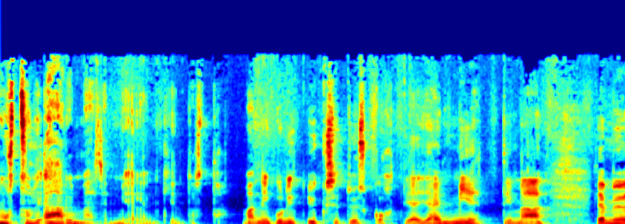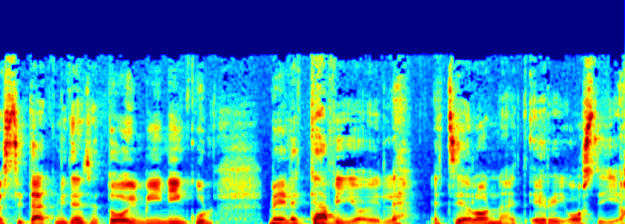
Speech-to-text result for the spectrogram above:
Musta se oli äärimmäisen mielenkiintoista. Mä niin kuin niitä yksityiskohtia jäin miettimään. Ja myös sitä, että miten se toimii niin kuin meille kävijöille, että siellä on näitä eri osia.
